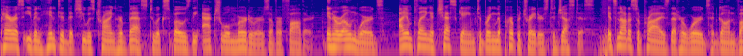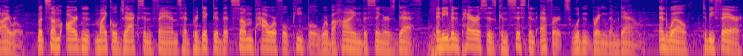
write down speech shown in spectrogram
Paris even hinted that she was trying her best to expose the actual murderers of her father. In her own words, I am playing a chess game to bring the perpetrators to justice. It's not a surprise that her words had gone viral, but some ardent Michael Jackson fans had predicted that some powerful people were behind the singer's death, and even Paris's consistent efforts wouldn't bring them down. And well, to be fair,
